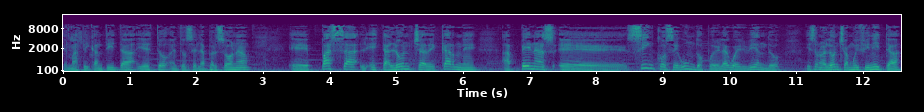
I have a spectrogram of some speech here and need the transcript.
eh, más picantita y esto. Entonces la persona eh, pasa esta loncha de carne apenas 5 segundos por el agua hirviendo. y Es una loncha muy finita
